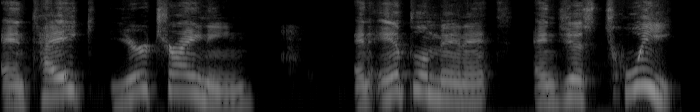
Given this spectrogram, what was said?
and take your training and implement it and just tweak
